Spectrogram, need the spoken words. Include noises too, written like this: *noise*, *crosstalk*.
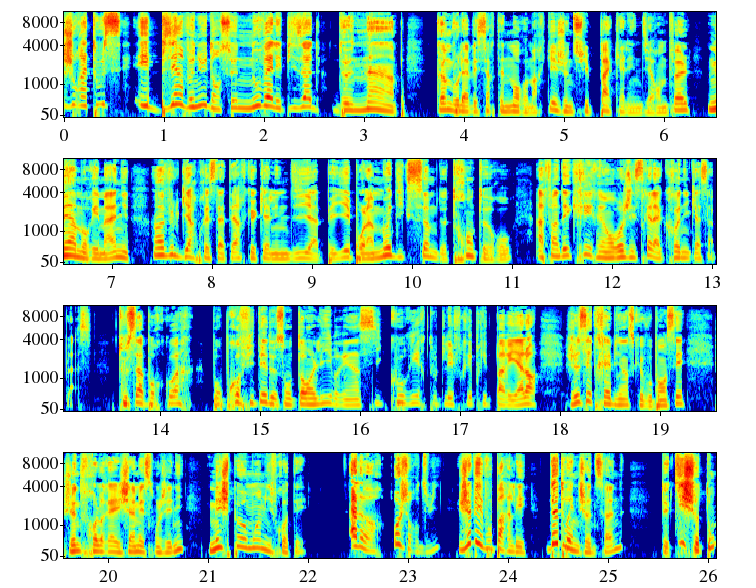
Bonjour à tous et bienvenue dans ce nouvel épisode de NIMP. Comme vous l'avez certainement remarqué, je ne suis pas Kalindi Rumpel, mais Amaury Magne, un vulgaire prestataire que Kalindi a payé pour la modique somme de 30 euros afin d'écrire et enregistrer la chronique à sa place. Tout ça pourquoi? Pour profiter de son temps libre et ainsi courir toutes les friperies de Paris. Alors, je sais très bien ce que vous pensez, je ne frôlerai jamais son génie, mais je peux au moins m'y frotter. Alors, aujourd'hui, je vais vous parler de Dwayne Johnson, de Quichoton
